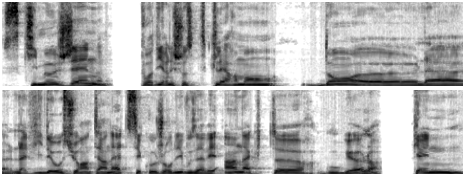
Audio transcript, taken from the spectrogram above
ce qui me gêne pour dire les choses clairement, dans euh, la, vidéo sur Internet, c'est qu'aujourd'hui, vous avez un acteur Google qui a une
